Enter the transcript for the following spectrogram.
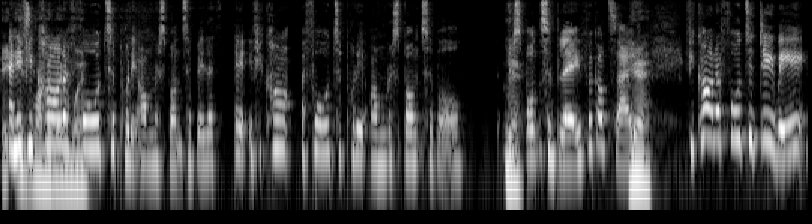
and if you can't them where- afford to put it on responsibility, if you can't afford to put it on responsible, Yeah. responsibly, for God's sake, Yeah. if you can't afford to do it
